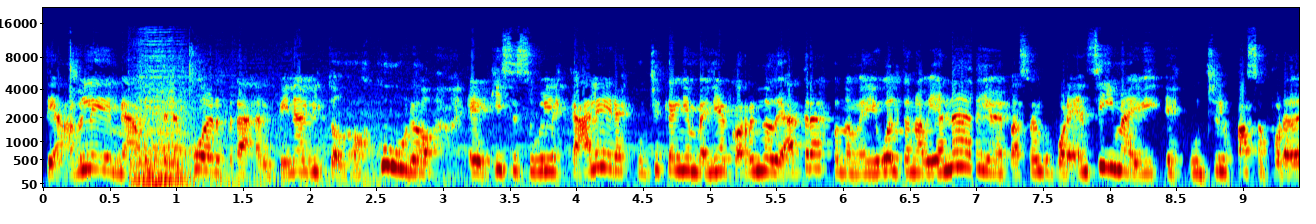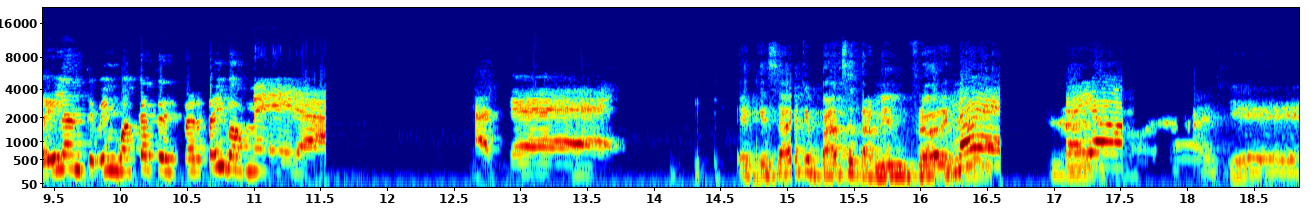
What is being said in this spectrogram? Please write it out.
Te hablé, me abriste la puerta, al final vi todo oscuro, eh, quise subir la escalera, escuché que alguien venía corriendo de atrás, cuando me di vuelta no había nadie, me pasó algo por encima y vi- escuché los pasos por adelante, vengo acá, te desperté y vos, mira, ¿a qué? Es que ¿sabes qué pasa también, Flores? No, Que- mira. Que-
